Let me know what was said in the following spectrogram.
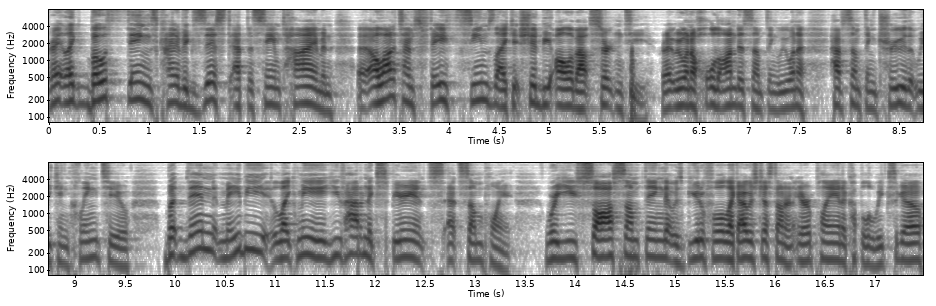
Right? Like both things kind of exist at the same time. And a lot of times faith seems like it should be all about certainty, right? We want to hold on to something, we want to have something true that we can cling to. But then maybe, like me, you've had an experience at some point where you saw something that was beautiful. Like I was just on an airplane a couple of weeks ago,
